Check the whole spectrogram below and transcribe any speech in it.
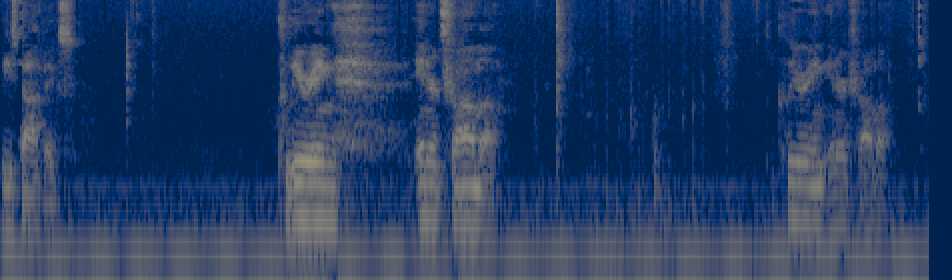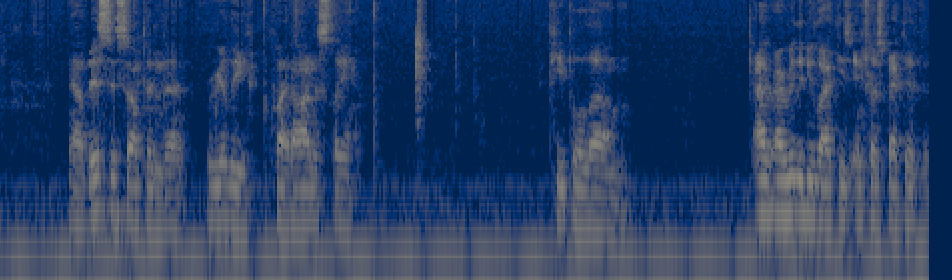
these topics clearing inner trauma. Clearing inner trauma. Now, this is something that really, quite honestly, people, um, I, I really do like these introspective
